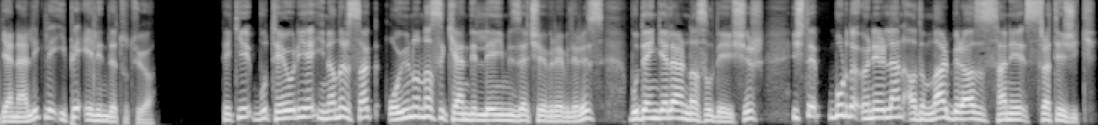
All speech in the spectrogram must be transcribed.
genellikle ipi elinde tutuyor. Peki bu teoriye inanırsak oyunu nasıl kendi lehimize çevirebiliriz? Bu dengeler nasıl değişir? İşte burada önerilen adımlar biraz hani stratejik.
